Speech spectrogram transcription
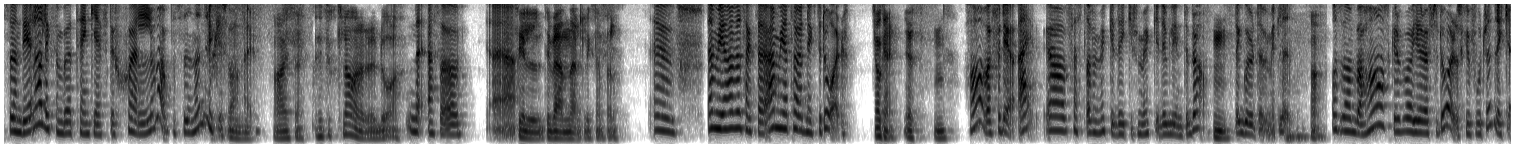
Så en del har liksom börjat tänka efter själva på sina dryckesvanor. ja, just det. Hur förklarar du då? Nej, Alltså, eh, Till, till vänner till exempel? eh, nej, men jag har väl sagt så här, ah, men jag tar ett nyktert år. Okej, yes. Mm. Ja, varför det? Nej, jag festar för mycket, dricker för mycket, det blir inte bra. Det går ut över mitt liv. Ja. Och så bara, "Ha, ska du bara göra efter då? Ska du fortsätta dricka?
